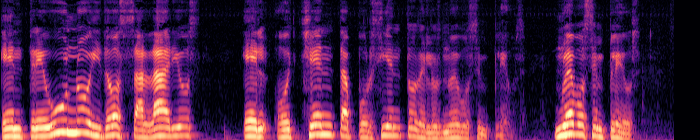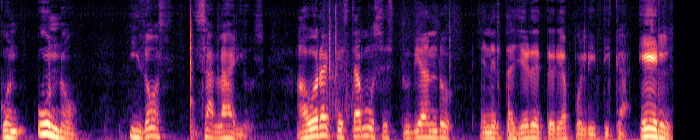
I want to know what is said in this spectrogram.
entre uno y dos salarios, el 80% de los nuevos empleos. Nuevos empleos con uno y dos salarios. Ahora que estamos estudiando en el taller de teoría política el,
